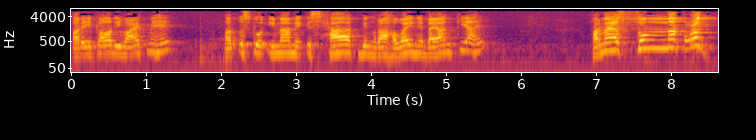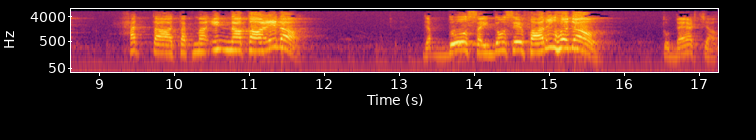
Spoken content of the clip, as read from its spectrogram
اور ایک اور روایت میں ہے اور اس کو امام اسحاق بن راہوئی نے بیان کیا ہے۔ فرمایا سمک حتہ تکما ان قاعدہ جب دو سیدوں سے فارغ ہو جاؤ تو بیٹھ جاؤ۔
